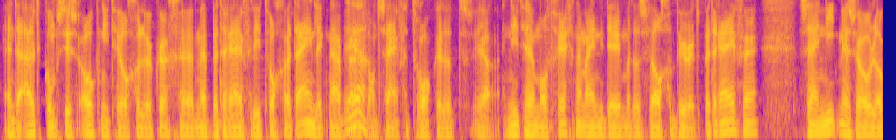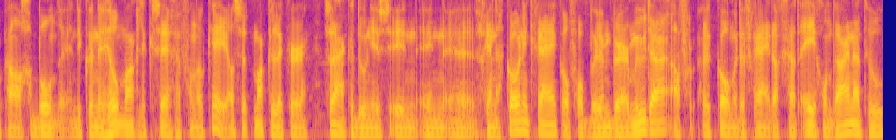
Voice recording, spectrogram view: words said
En de uitkomst is ook niet heel gelukkig... Uh, met bedrijven die toch uiteindelijk naar het ja. buitenland zijn vertrokken. Dat ja, niet helemaal terecht naar mijn idee, maar dat is wel gebeurd. Bedrijven zijn niet meer zo lokaal gebonden. En die kunnen heel makkelijk zeggen van... oké, okay, als het makkelijker zaken doen is in, in uh, het Verenigd Koninkrijk... of op Bermuda, af, komende vrijdag gaat Egon daar naartoe...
